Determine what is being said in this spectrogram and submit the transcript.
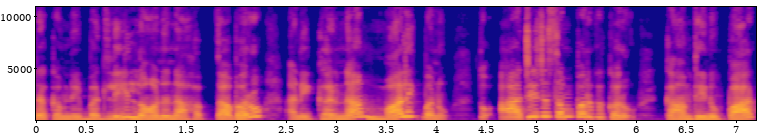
રકમને બદલે લોનના હપ્તા ભરો અને ઘરના માલિક બનો. તો આજે જ સંપર્ક કરો. કામધેનુ પાર્ક,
